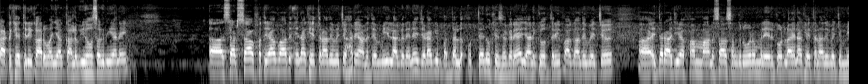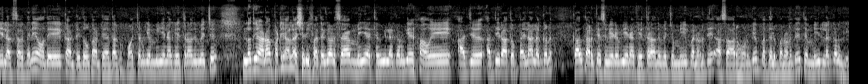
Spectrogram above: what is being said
ਘੱਟ ਖੇਤਰੀ ਕਾਰਵਾਈਆਂ ਕੱਲ ਵੀ ਹੋ ਸਕਦੀਆਂ ਨੇ। ਸਰਸਾ ਫਤਿਆਬਾਦ ਇਹਨਾਂ ਖੇਤਰਾਂ ਦੇ ਵਿੱਚ ਹਰਿਆਣੇ ਦੇ ਮੀਂਹ ਲੱਗ ਰਹੇ ਨੇ ਜਿਹੜਾ ਕਿ ਬੱਦਲ ਉੱਤੇ ਨੂੰ ਖਿਸਕ ਰਿਹਾ ਯਾਨੀ ਕਿ ਉੱਤਰੀ ਭਾਗਾਂ ਦੇ ਵਿੱਚ ਅ, ਇੱਧਰ ਆ ਜੀ ਆਪਾਂ ਮਾਨਸਾ ਸੰਗਰੂਰ ਮਲੇਰਕੋਟਲਾ ਇਹਨਾਂ ਖੇਤਰਾਂ ਦੇ ਵਿੱਚ ਮੀਂਹ ਲੱਗ ਸਕਦੇ ਨੇ ਆਉਂਦੇ ਘੰਟੇ ਦੋ ਘੰਟਿਆਂ ਤੱਕ ਪਹੁੰਚਣਗੇ ਮੀਂਹ ਇਹਨਾਂ ਖੇਤਰਾਂ ਦੇ ਵਿੱਚ। ਲੁਧਿਆਣਾ ਪਟਿਆਲਾ ਸ਼੍ਰੀ ਫਤਿਹਗੜ੍ਹ ਸਾਹਿਬ ਮੀਂਹ ਇੱਥੇ ਵੀ ਲੱਗਣਗੇ ਭਾਵੇਂ ਅੱਜ ਅੱਧੀ ਰਾਤ ਤੋਂ ਪਹਿਲਾਂ ਲੱਗਣ ਕੱਲ ਤੜਕੇ ਸਵੇਰੇ ਵੀ ਇਹਨਾਂ ਖੇਤਰਾਂ ਦੇ ਵਿੱਚ ਮੀਂਹ ਬਣਨ ਦੇ ਆਸਾਰ ਹੋਣਗੇ ਬੱਦਲ ਬਣਨ ਦੇ ਤੇ ਮੀਂਹ ਲੱਗਣਗੇ।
